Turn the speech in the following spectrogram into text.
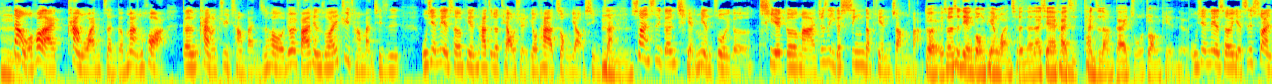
嗯、但我后来看完整个漫画跟看了剧场版之后，我就会发现说，哎，剧场版其实。无限列车篇，它这个挑选有它的重要性在，嗯、算是跟前面做一个切割嘛，就是一个新的篇章吧。对，算是练功篇完成的，那现在开始炭治郎该茁壮篇了。无限列车也是算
